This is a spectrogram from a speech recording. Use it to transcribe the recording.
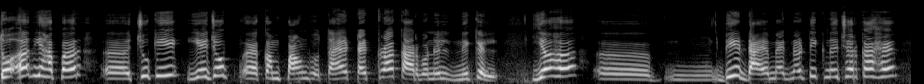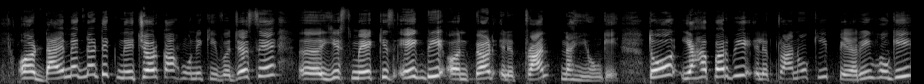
तो अब यहाँ पर चूँकि ये जो कंपाउंड होता है टेट्रा कार्बोनिल निकल यह भी डायमैग्नेटिक नेचर का है और डायमैग्नेटिक नेचर का होने की वजह से इसमें किस एक भी अनपेयर्ड इलेक्ट्रॉन नहीं होंगे। तो यहाँ पर भी इलेक्ट्रॉनों की पेयरिंग होगी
